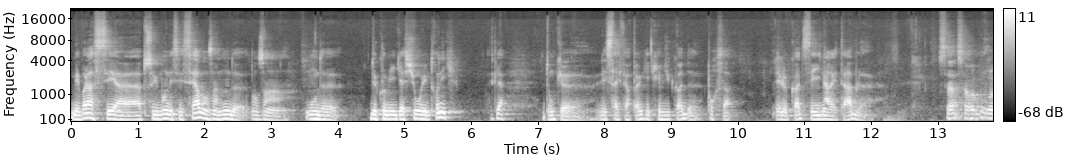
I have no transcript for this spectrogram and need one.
mais voilà, c'est euh, absolument nécessaire dans un monde, dans un monde de communication électronique, c'est clair. Donc euh, les cypherpunks écrivent du code pour ça. Et le code, c'est inarrêtable. Ça, ça recouvre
